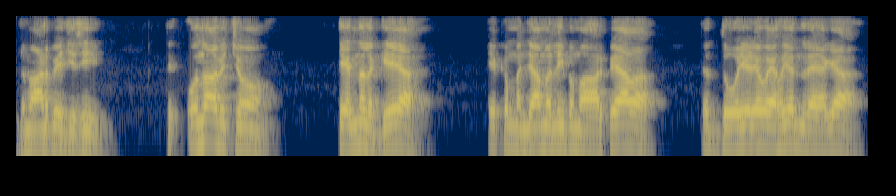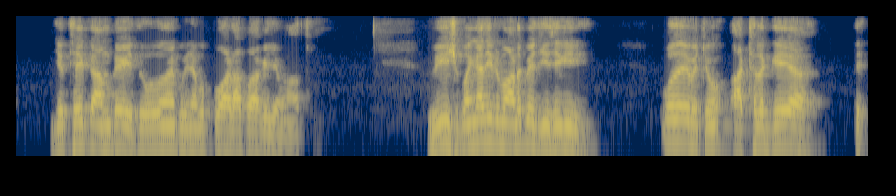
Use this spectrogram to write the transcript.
ਡਿਮਾਂਡ ਭੇਜੀ ਸੀ ਤੇ ਉਹਨਾਂ ਵਿੱਚੋਂ ਤਿੰਨ ਲੱਗੇ ਆ। ਇੱਕ ਮੰਜਾ ਮੱਲੀ ਬਿਮਾਰ ਪਿਆ ਵਾ ਤੇ ਦੋ ਜਿਹੜੇ ਉਹ ਇਹੋ ਜਿਹਾ ਨਰੈਕ ਗਿਆ ਜਿੱਥੇ ਕੰਮ ਭੇਜ ਦੋ, ਉਹਨਾਂ ਨੇ ਕੋਈ ਨਾ ਕੋਈ ਪਵਾੜਾ ਪਾ ਕੇ ਜਾਣਾ ਉੱਥੇ। 20 ਸਿਪਾਹੀਆਂ ਦੀ ਡਿਮਾਂਡ ਭੇਜੀ ਸੀਗੀ। ਉਹਦੇ ਵਿੱਚੋਂ 8 ਲੱਗੇ ਆ ਤੇ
